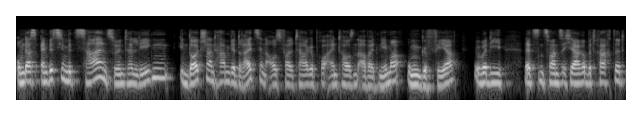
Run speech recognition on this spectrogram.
Um das ein bisschen mit Zahlen zu hinterlegen, in Deutschland haben wir 13 Ausfalltage pro 1000 Arbeitnehmer ungefähr über die letzten 20 Jahre betrachtet.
